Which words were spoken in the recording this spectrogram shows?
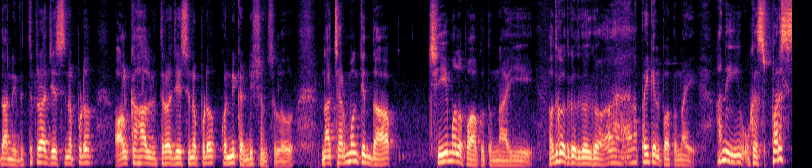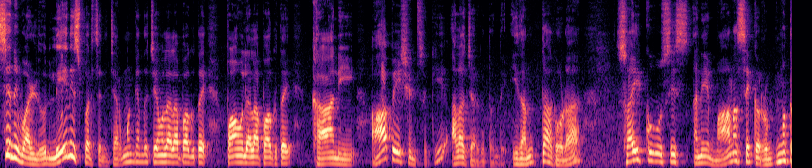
దాన్ని విత్డ్రా చేసినప్పుడు ఆల్కహాల్ విత్డ్రా చేసినప్పుడు కొన్ని కండిషన్స్లో నా చర్మం కింద చీమలు పాకుతున్నాయి. అదుగో అదుగో అదుగో అదుగో అలా పైకి వెళ్ళిపోతున్నాయి అని ఒక స్పర్శని వాళ్ళు లేని స్పర్శని చర్మం కింద చీమలు ఎలా పాకుతాయి పాములు ఎలా పాకుతాయి కానీ ఆ పేషెంట్స్కి అలా జరుగుతుంది. ఇదంతా కూడా సైకోసిస్ అనే మానసిక రుగ్మత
